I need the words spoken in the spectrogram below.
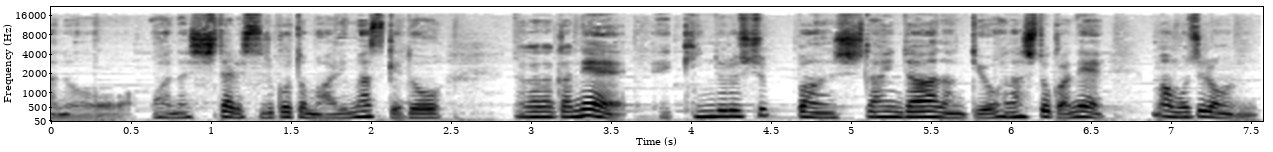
あのお話ししたりすることもありますけどなかなかね Kindle 出版したいんだなんていうお話とかねまあもちろん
